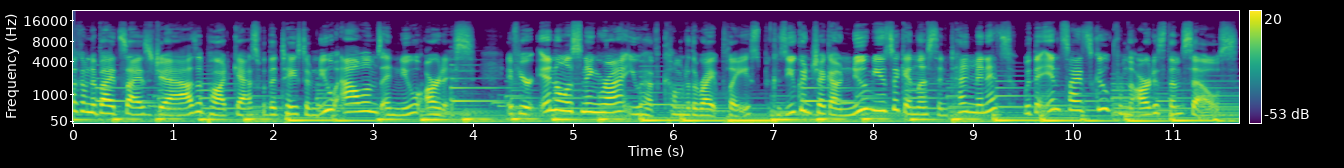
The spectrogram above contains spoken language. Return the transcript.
Welcome to Bite Size Jazz, a podcast with a taste of new albums and new artists. If you're in a listening rut, you have come to the right place because you can check out new music in less than 10 minutes with the inside scoop from the artists themselves.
